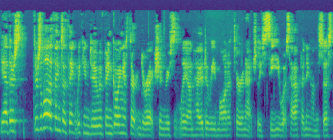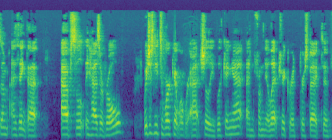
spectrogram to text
Yeah, there's there's a lot of things I think we can do. We've been going a certain direction recently on how do we monitor and actually see what's happening on the system. I think that absolutely has a role we just need to work out what we're actually looking at. And from the electric grid perspective,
